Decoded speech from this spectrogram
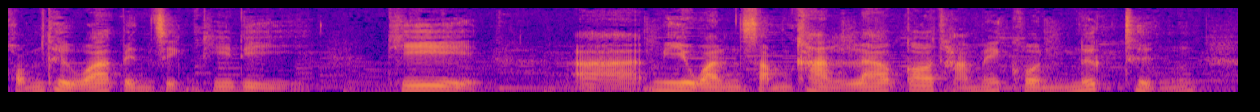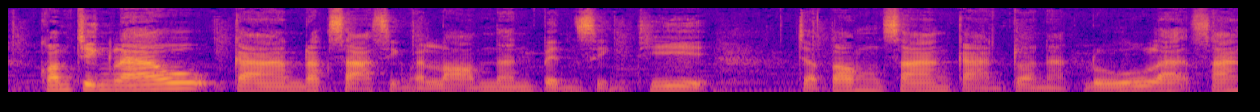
ผมถือว่าเป็นสิ่งที่ดีที่มีวันสำคัญแล้วก็ทำให้คนนึกถึง ความจริงแล้วการรักษาสิ่งแวดล้อมนั้นเป็นสิ่งที่จะต้องสร้างการตระหนักรู้และสร้าง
